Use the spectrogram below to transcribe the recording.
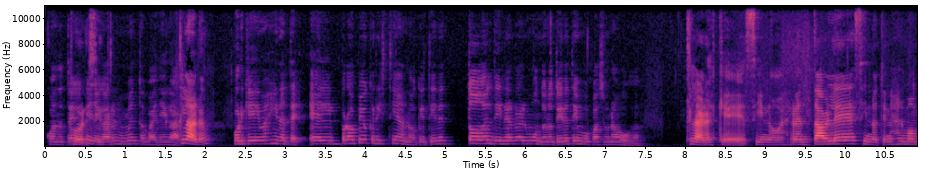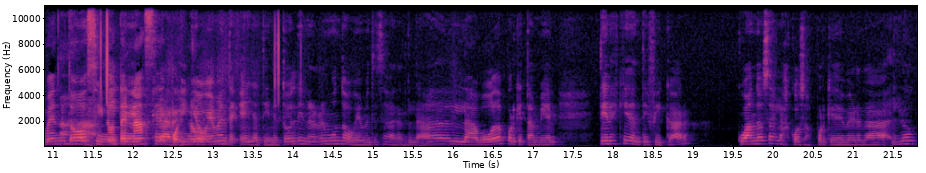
Cuando tenga Pobrecita. que llegar el momento, va a llegar. Claro, Porque imagínate, el propio Cristiano que tiene todo el dinero del mundo no tiene tiempo para hacer una boda. Claro, es que si no es rentable, si no tienes el momento, Ajá, si no te que, nace, claro, pues y no. que obviamente ella tiene todo el dinero del mundo, obviamente se va a dar la, la boda porque también tienes que identificar cuándo haces las cosas porque de verdad lo,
